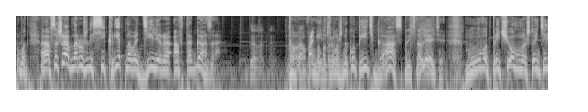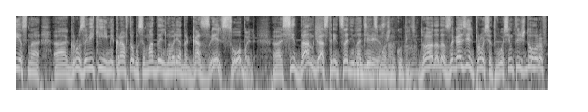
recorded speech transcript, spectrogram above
Вот. А в США обнаружили секретного дилера автогаза. Да ладно. То в Америке можно купить газ, представляете? Вот, причем, что интересно, а, грузовики и микроавтобусы модельного ряда «Газель», «Соболь», а, седан ГАЗ-3111 Интересно. можно купить. Да-да-да, за «Газель» просят 8 тысяч долларов,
